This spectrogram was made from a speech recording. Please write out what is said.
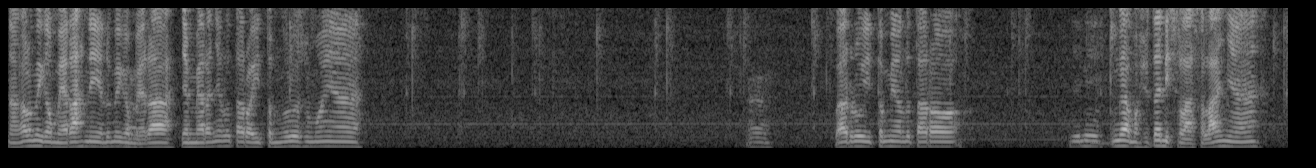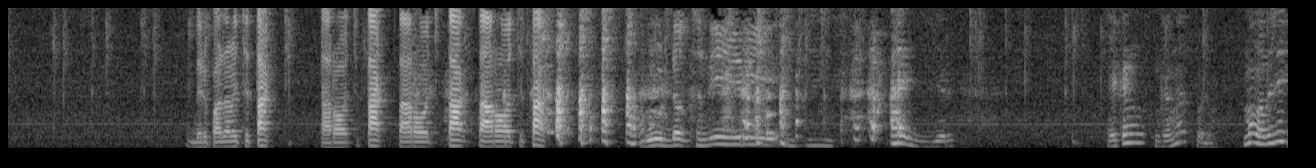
Nah kalau megang merah nih lu megang merah. Yang merahnya lu taruh item dulu semuanya. Nah, baru itemnya lu taruh. Gini. Enggak maksudnya di sela-selanya. Daripada lu cetak taruh cetak taruh cetak taruh cetak. Budek sendiri. Anjir. Ya kan nggak ngapa dong. Emang apa sih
